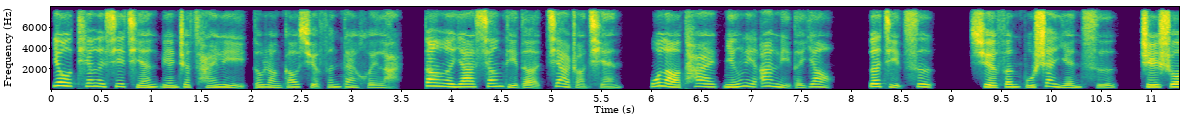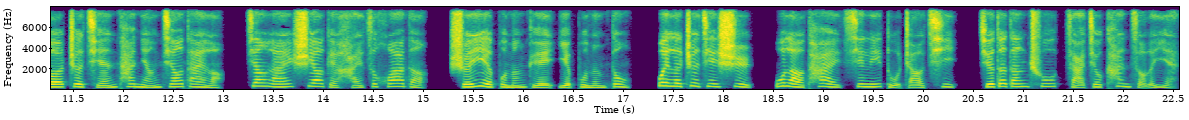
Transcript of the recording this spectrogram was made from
又添了些钱，连这彩礼都让高雪芬带回来。当了压箱底的嫁妆钱，吴老太明里暗里的要了几次，雪芬不善言辞，只说这钱他娘交代了，将来是要给孩子花的，谁也不能给，也不能动。为了这件事，吴老太心里堵着气，觉得当初咋就看走了眼，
